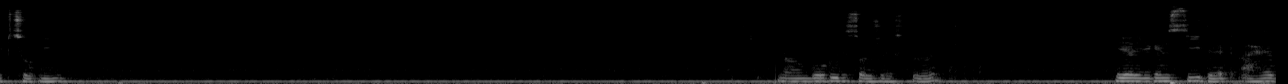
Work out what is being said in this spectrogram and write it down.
it's opening now go to the solution explorer. Here you can see that I have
